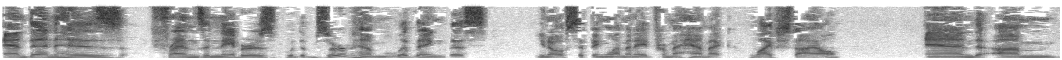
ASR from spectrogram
And then his friends and neighbors would observe him living this, you know, sipping lemonade from a hammock lifestyle. And, um,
